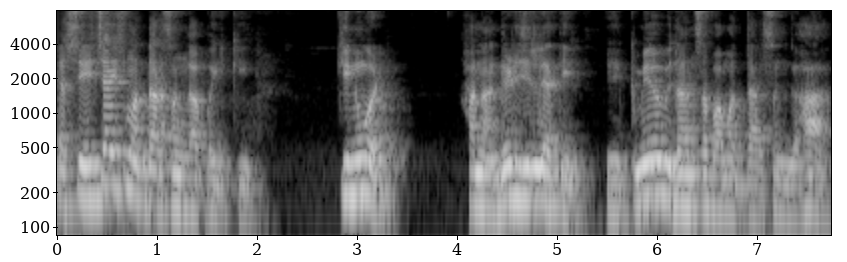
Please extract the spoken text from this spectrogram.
या शेहेचाळीस मतदारसंघापैकी किनवट हा नांदेड जिल्ह्यातील एकमेव विधानसभा मतदारसंघ हा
